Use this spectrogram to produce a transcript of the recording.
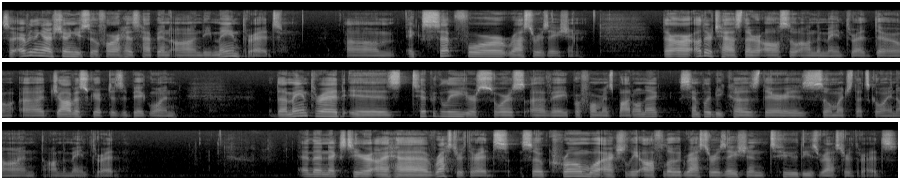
So everything I've shown you so far has happened on the main thread, um, except for rasterization. There are other tasks that are also on the main thread, though. Uh, JavaScript is a big one. The main thread is typically your source of a performance bottleneck simply because there is so much that's going on on the main thread. And then next here I have raster threads. So Chrome will actually offload rasterization to these raster threads.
